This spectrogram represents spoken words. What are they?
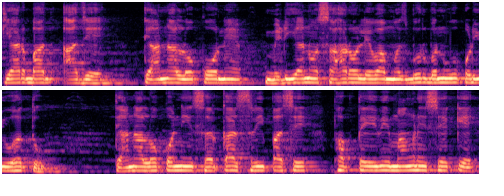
ત્યારબાદ આજે ત્યાંના લોકોને મીડિયાનો સહારો લેવા મજબૂર બનવું પડ્યું હતું. ત્યાંના લોકોની સરકારશ્રી પાસે ફક્ત એવી માંગણી છે કે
